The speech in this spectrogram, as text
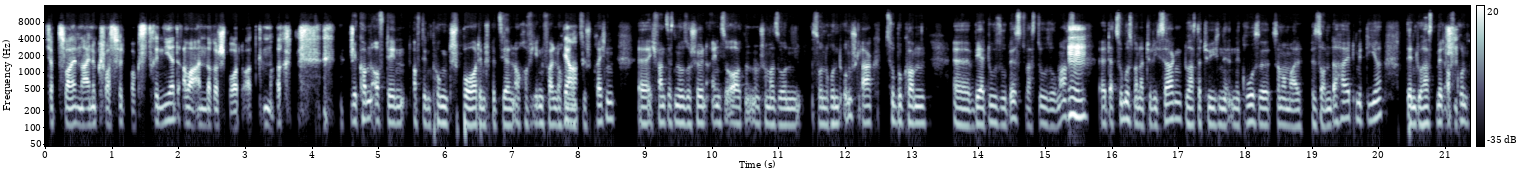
Ich habe zwar in eine CrossFit-Box trainiert, aber andere Sportart gemacht. Wir kommen auf den, auf den Punkt Sport im Speziellen auch auf jeden Fall noch ja. mal zu sprechen. Äh, ich fand es jetzt nur so schön einzuordnen und schon mal so, ein, so einen Rundumschlag zu bekommen, äh, wer du so bist, was du so machst. Mhm. Äh, dazu muss man natürlich sagen, du hast natürlich eine, eine, große, sagen wir mal, Besonderheit mit dir, denn du hast mit aufgrund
